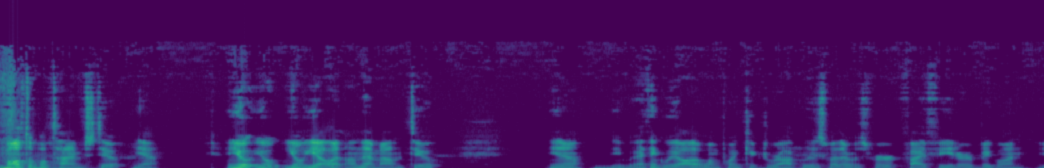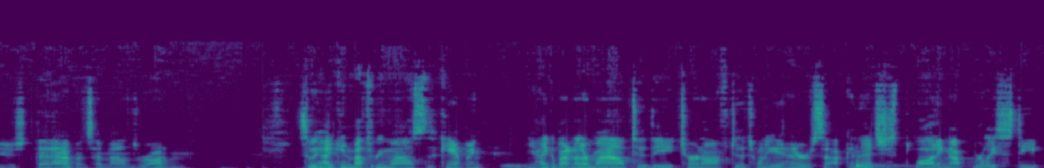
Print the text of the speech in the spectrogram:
multiple times too. Yeah, and you'll you'll you'll yell it on that mountain too. You know, I think we all at one point kicked a rock loose, whether it was for five feet or a big one. You just that happens. That mountain's rotten. So we hike in about three miles to the camping. You hike about another mile to the turnoff to the 2800 suck, and that's just plodding up really steep.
